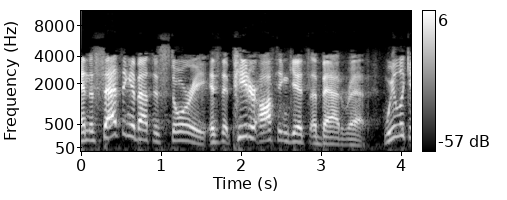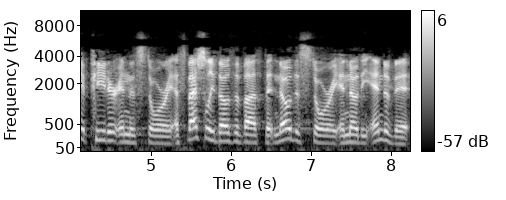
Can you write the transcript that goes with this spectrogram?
And the sad thing about this story is that Peter often gets a bad rep. We look at Peter in this story, especially those of us that know this story and know the end of it,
